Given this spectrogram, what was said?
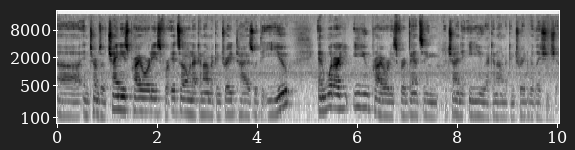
uh, in terms of Chinese priorities for its own economic and trade ties with the EU, and what are EU priorities for advancing the China EU economic and trade relationship?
